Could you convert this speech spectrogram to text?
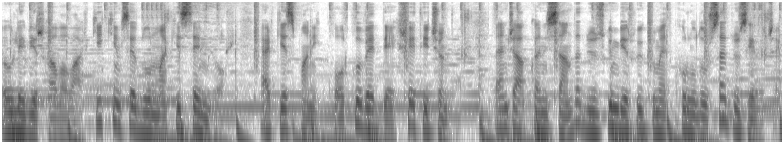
Öyle bir hava var ki kimse durmak istemiyor. Herkes panik, korku ve dehşet içinde. Bence Afganistan'da düzgün bir hükümet kurulursa düzelecek.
